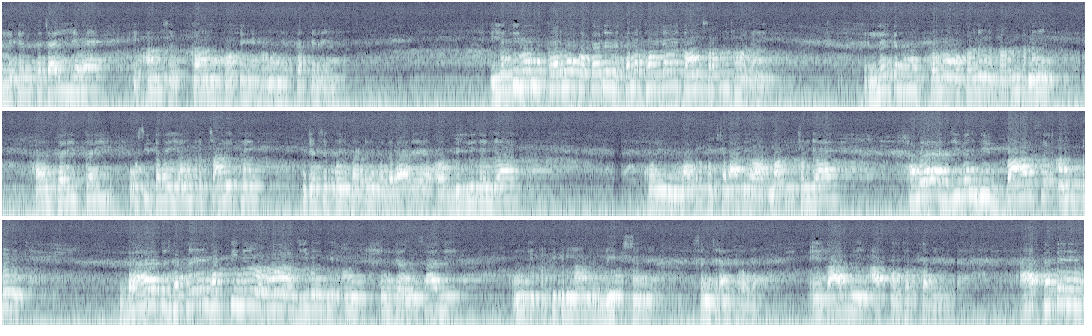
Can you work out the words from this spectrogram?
लेकिन सच्चाई यह है कि हम सिर्फ़ कर्म होते हैं, हम उन्हें करते नहीं यदि हम कर्मों को करने में समर्थ हो जाएँ तो हम स्वतंत्र हो जाएँगे। लेकिन हम कर्मों को करने में स्वतंत्र नहीं हम करीब करीब उसी तरह यंत्र चालित हैं, जैसे कोई बटन को दबा दे और बिजली जल जाए, कोई मोटर को चला दे और मोटर चल जाए। हमारा जीवन भी बाहर से अनुप्रेरित है। बाहर कुछ घटनाएँ घटती हैं और हमारा जीवन भी अनु, उनके अनुसार ही उनकी प्रतिक्रियाओं में रिएक्शन में संचालित हो जाता है। एक आदमी आपको धक्का दे देता आप हैं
